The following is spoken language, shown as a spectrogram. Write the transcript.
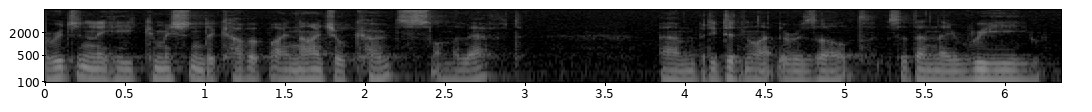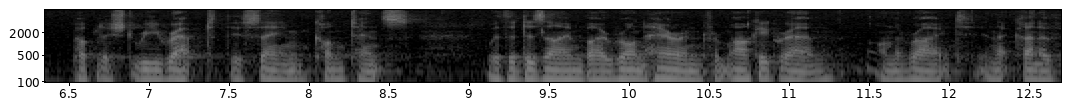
Originally, he commissioned a cover by Nigel Coates on the left, um, but he didn't like the result. So then they republished, rewrapped the same contents with a design by Ron Herron from Archigram on the right in that kind of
